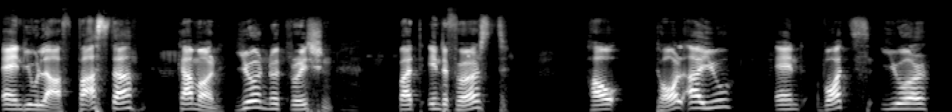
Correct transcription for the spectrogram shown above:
and you love pasta. Come on, your nutrition. But in the first, how tall are you and what's your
